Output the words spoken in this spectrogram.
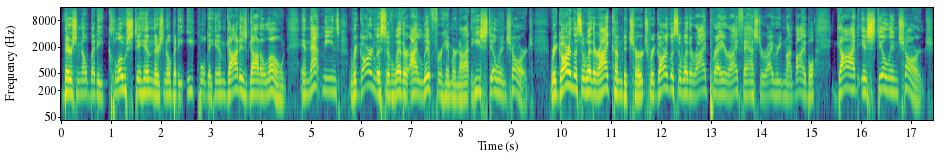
There's nobody close to him. There's nobody equal to him. God is God alone. And that means, regardless of whether I live for him or not, he's still in charge. Regardless of whether I come to church, regardless of whether I pray or I fast or I read my Bible, God is still in charge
